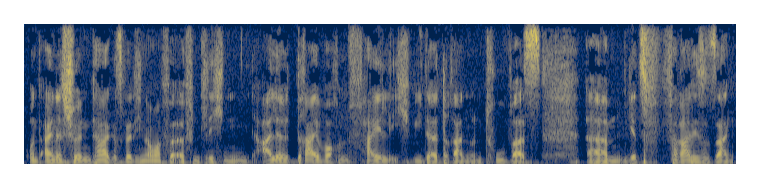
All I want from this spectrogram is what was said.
und eines schönen Tages werde ich nochmal veröffentlichen. Alle drei Wochen feile ich wieder dran und tu was. Ähm, jetzt verrate ich sozusagen,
